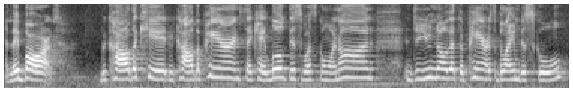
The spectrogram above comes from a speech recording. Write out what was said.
and they barked. We called the kid we called the parents said okay look this is what's going on. Do you know that the parents blamed the school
